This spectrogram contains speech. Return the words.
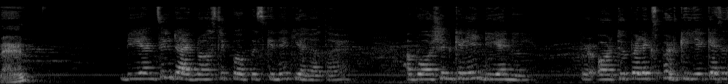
मैम? डीएनसी डायग्नोस्टिक पर्पस के लिए किया जाता है। अबॉर्शन के लिए डीएनई पर ऑर्थोपेडिक्स पढ़ के ये कैसे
